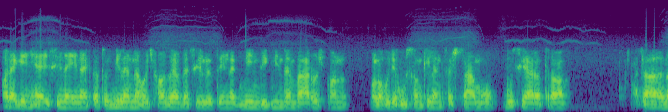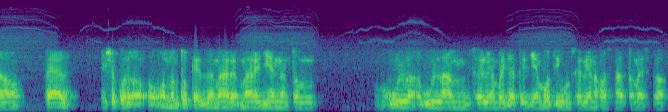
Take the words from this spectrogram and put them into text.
a regény helyszíneinek, tehát hogy mi lenne, hogyha az elbeszélő tényleg mindig minden városban valahogy a 29-es számú buszjáratra szállna fel, és akkor onnantól kezdve már, már egy ilyen, nem tudom, hullá, hullámszerűen, vagy hát egy ilyen motivumszerűen használtam ezt a,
